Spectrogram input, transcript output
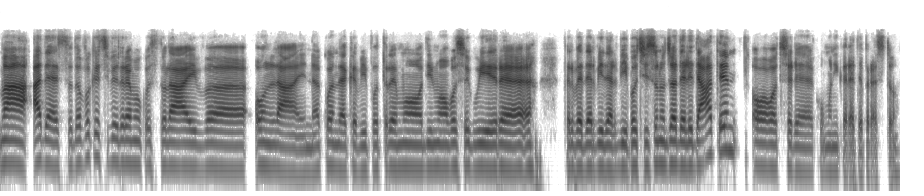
Ma adesso, dopo che ci vedremo questo live eh, online, quando è che vi potremo di nuovo seguire per vedervi dal vivo? Ci sono già delle date o ce le comunicherete presto?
